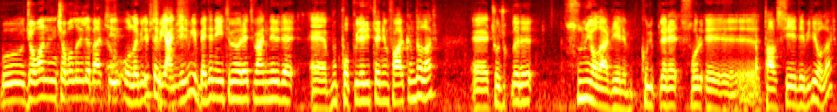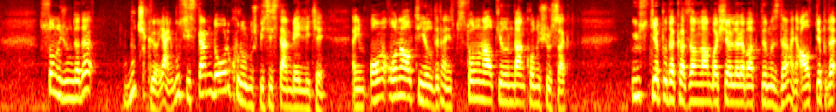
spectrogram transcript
bu Giovanni'nin çabalarıyla belki Olabilir tabii. Yani dediğim gibi beden eğitimi öğretmenleri de e, bu popülaritenin farkındalar. E, çocukları sunuyorlar diyelim. Kulüplere sor, e, tavsiye edebiliyorlar. Sonucunda da bu çıkıyor. Yani bu sistem doğru kurulmuş bir sistem belli ki. Hani on- 16 yıldır hani son 16 yılından konuşursak üst yapıda kazanılan başarılara baktığımızda hani altyapıda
